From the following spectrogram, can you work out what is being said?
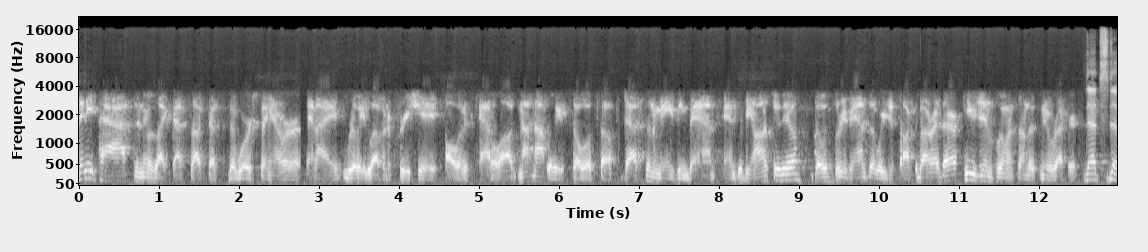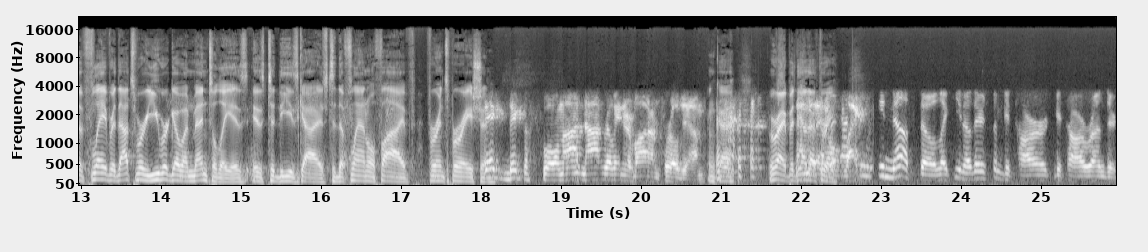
then he passed, and it was like that sucks. That's the worst thing ever. And I really love and appreciate all of his catalog. Not not really his solo stuff. That's an amazing band. And to be honest with you, those three bands that we just talked about right there, huge influence on this new record. That's the flavor. That's where you were going mentally is is to these guys, to the Flannel Five for inspiration. Big, big. Well, not not really Nirvana and Pearl Jam. Okay. right, but the other that I three. don't like enough though. Like you know, there's some guitar guitar runs or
